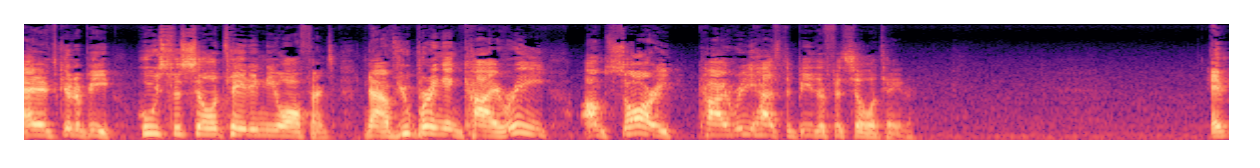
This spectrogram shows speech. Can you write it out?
And it's going to be who's facilitating the offense. Now, if you bring in Kyrie, I'm sorry, Kyrie has to be the facilitator. And,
